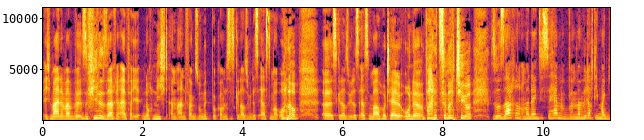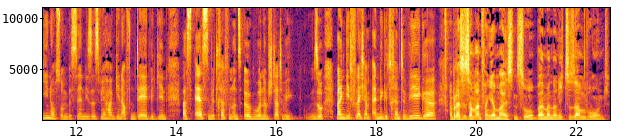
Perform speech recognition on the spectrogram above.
ich meine, man will viele Sachen einfach noch nicht am Anfang so mitbekommen. Das ist genauso wie das erste Mal Urlaub, äh, ist genauso wie das erste Mal Hotel ohne Badezimmertür. So Sachen. Und man denkt sich so, hä, man will doch die Magie noch so ein bisschen. Dieses, wir gehen auf ein Date, wir gehen was essen, wir treffen uns irgendwo in einem Stadt. Wie, so, man geht vielleicht am Ende getrennte Wege. Aber das ist am Anfang ja meistens so, weil man noch nicht zusammen wohnt.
